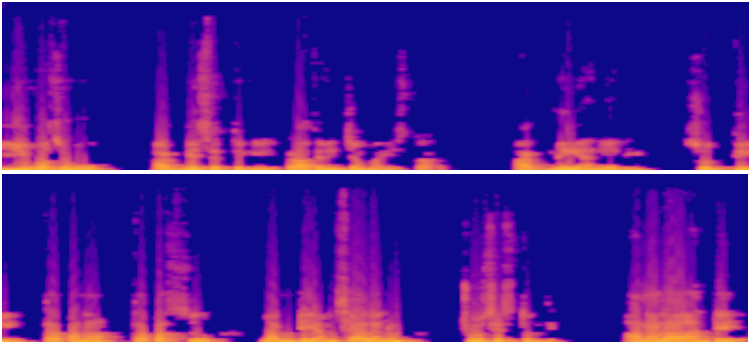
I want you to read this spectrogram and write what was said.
ఈ వసువు అగ్ని శక్తికి ప్రాతినిధ్యం వహిస్తారు. అగ్ని అనేది శుద్ధి తపన తపస్సు వంటి అంశాలను సూచిస్తుంది. అనల అంటే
